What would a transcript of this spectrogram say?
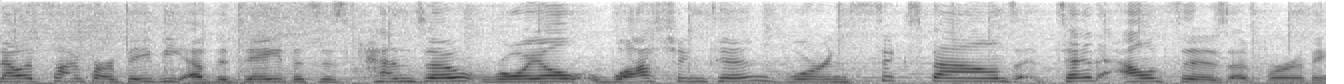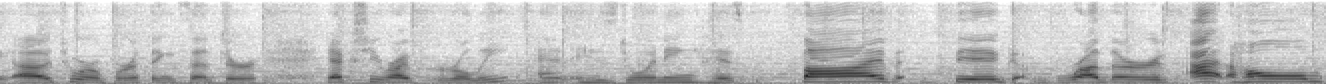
now it's time for our baby of the day. This is Kenzo Royal Washington, born six pounds, 10 ounces at birthing, uh, Touro Birthing Center. He actually arrived early and is joining his five big brothers at home.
